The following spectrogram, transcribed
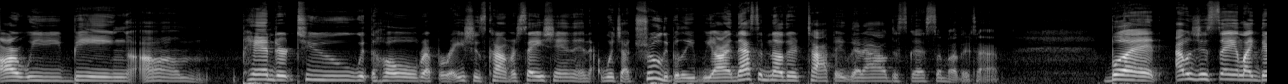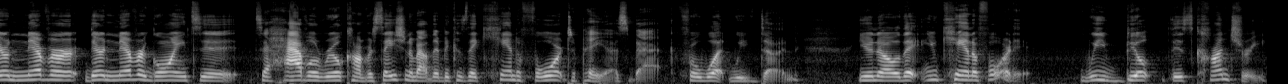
are we being um pandered to with the whole reparations conversation and which I truly believe we are and that's another topic that I'll discuss some other time. But I was just saying like they're never they're never going to to have a real conversation about that because they can't afford to pay us back for what we've done. You know that you can't afford it. We've built this country.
